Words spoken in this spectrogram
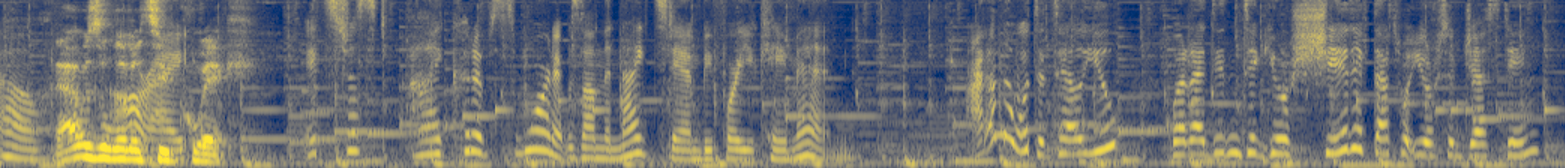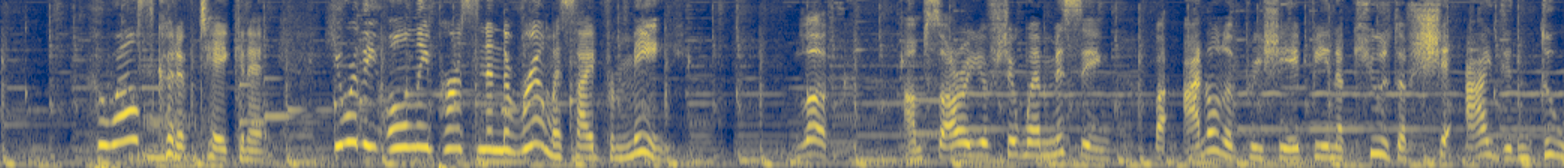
Oh, That was a little All too quick. it's just I could have sworn it was on the nightstand before you came in. I don't know what to tell you, but I didn't take your shit if that's what you're suggesting. Who else could have taken it? You were the only person in the room aside from me. Look, I'm sorry your shit went missing, but I don't appreciate being accused of shit I didn't do.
